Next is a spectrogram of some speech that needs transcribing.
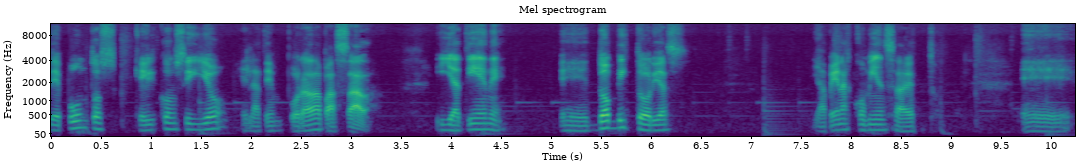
de puntos que él consiguió en la temporada pasada y ya tiene eh, dos victorias y apenas comienza esto. Eh,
